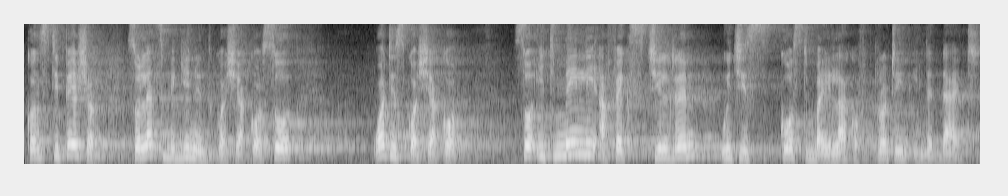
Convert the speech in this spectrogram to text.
constipation. So let's begin with kwashiorkor. So what is kwashiorkor? So it mainly affects children, which is caused by lack of protein in the diet.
